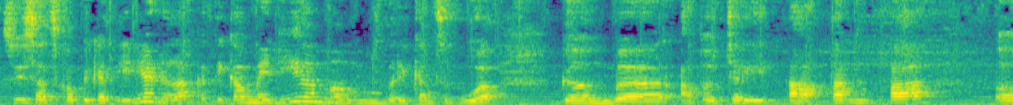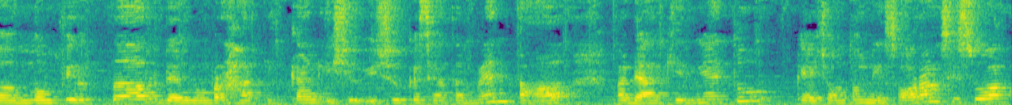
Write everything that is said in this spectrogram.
Suicide copycat ini adalah ketika media memberikan sebuah gambar atau cerita tanpa uh, memfilter dan memperhatikan isu-isu kesehatan mental pada akhirnya itu kayak contoh nih seorang siswa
